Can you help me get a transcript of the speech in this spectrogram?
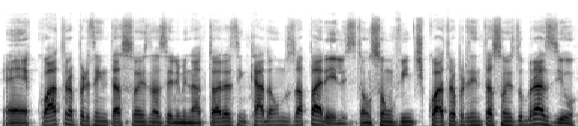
é, quatro apresentações nas eliminatórias em cada um dos aparelhos. Então, são 24 apresentações do Brasil.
